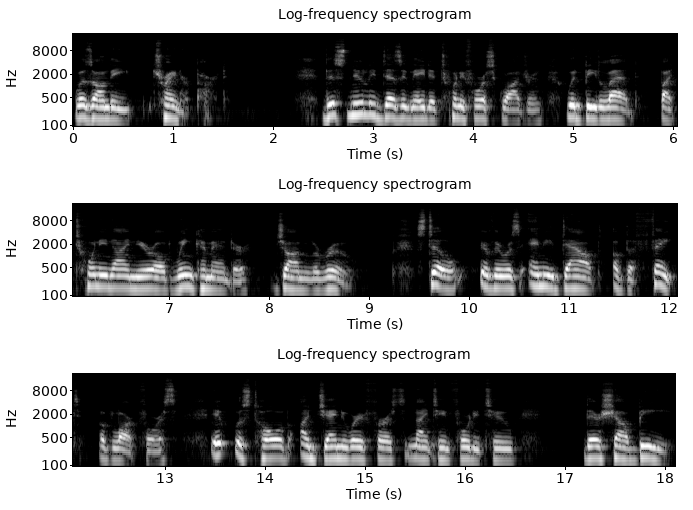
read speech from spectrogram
was on the trainer part. This newly designated 24 Squadron would be led by 29 year old Wing Commander John Lerew. Still, if there was any doubt of the fate of Lark Force, it was told on January 1st, 1942, there shall be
